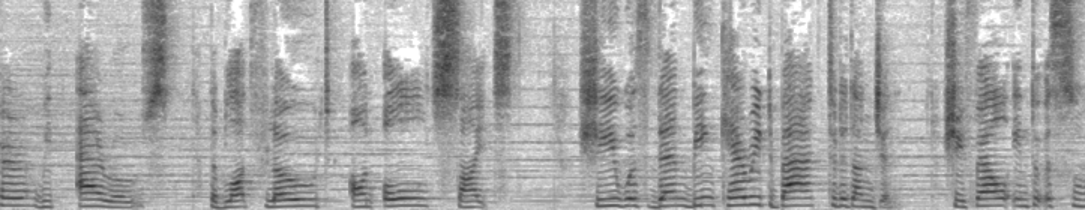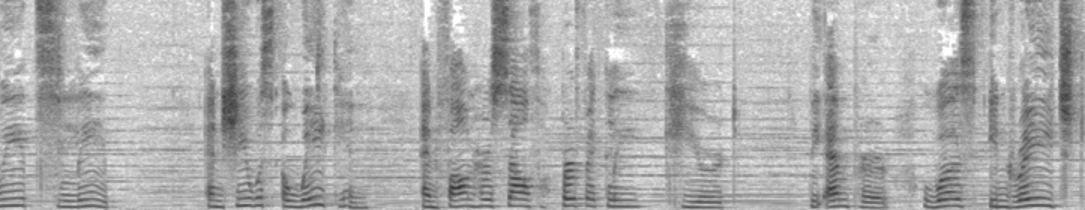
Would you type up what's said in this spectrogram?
her with arrows. The blood flowed on all sides. She was then being carried back to the dungeon. She fell into a sweet sleep, and she was awakened and found herself perfectly cured. The emperor was enraged.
